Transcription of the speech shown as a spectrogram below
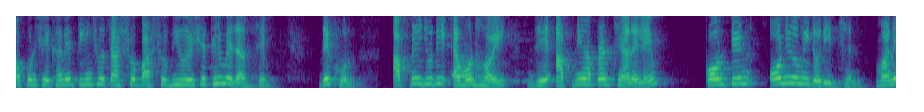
তখন সেখানে তিনশো, চারশো, পাঁচশো ভিউ এসে থেমে যাচ্ছে। দেখুন আপনি যদি এমন হয় যে আপনি আপনার চ্যানেলে কন্টেন্ট অনিয়মিত দিচ্ছেন মানে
